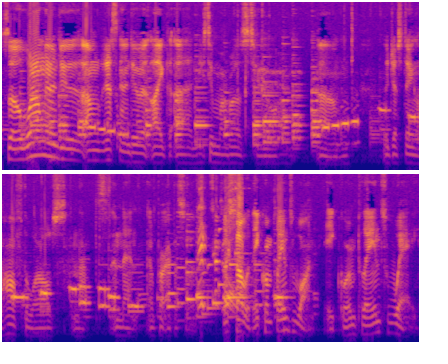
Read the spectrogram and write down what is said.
So what I'm gonna do, I'm just gonna do it like uh, New Super Mario Bros. 2. Um, we're just doing half the world, and that's and then uh, per episode. Let's start with Acorn Plains 1. Acorn Plains Way.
